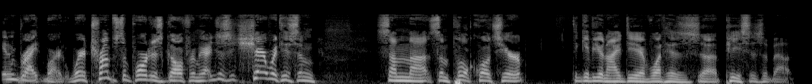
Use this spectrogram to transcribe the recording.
in Breitbart, where Trump supporters go from here. I just share with you some some uh, some pull quotes here to give you an idea of what his uh, piece is about.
